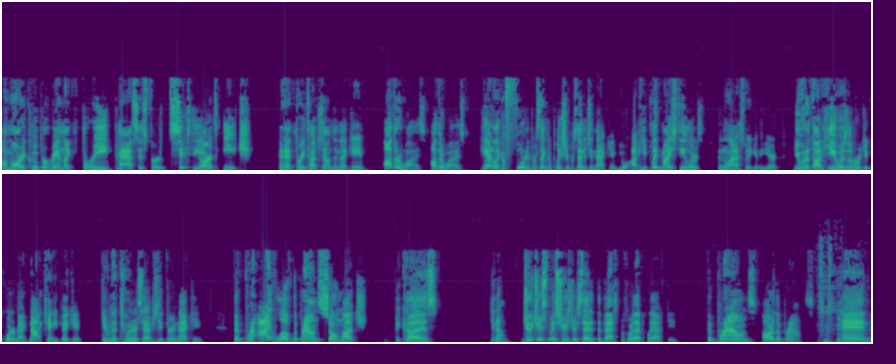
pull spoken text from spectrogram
Amari Cooper ran like three passes for 60 yards each and had three touchdowns in that game. Otherwise, otherwise, he had like a 40% completion percentage in that game. You, uh, he played my Steelers in the last week of the year. You would have thought he was the rookie quarterback, not Kenny Pickett, given the two interceptions he threw in that game. The I love the Browns so much because, you know, Juju Smith Schuster said it the best before that playoff game. The Browns are the Browns. and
